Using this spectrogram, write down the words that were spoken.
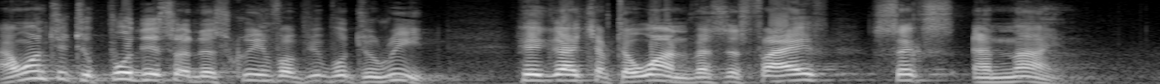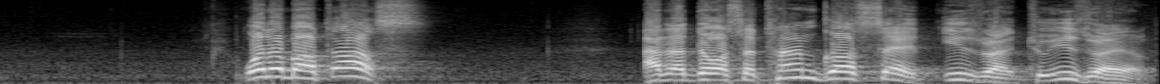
I want you to put this on the screen for people to read. Haggai chapter 1, verses 5, 6, and 9. What about us? And there was a time God said Israel to Israel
